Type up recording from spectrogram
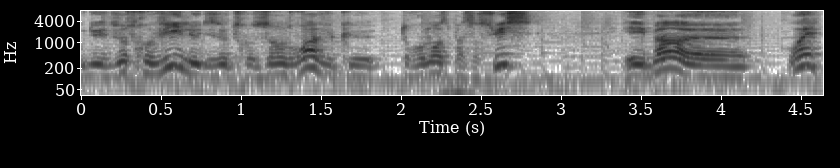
ou des autres villes, ou des autres endroits, vu que ton roman se passe en Suisse. Et ben, euh, ouais,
